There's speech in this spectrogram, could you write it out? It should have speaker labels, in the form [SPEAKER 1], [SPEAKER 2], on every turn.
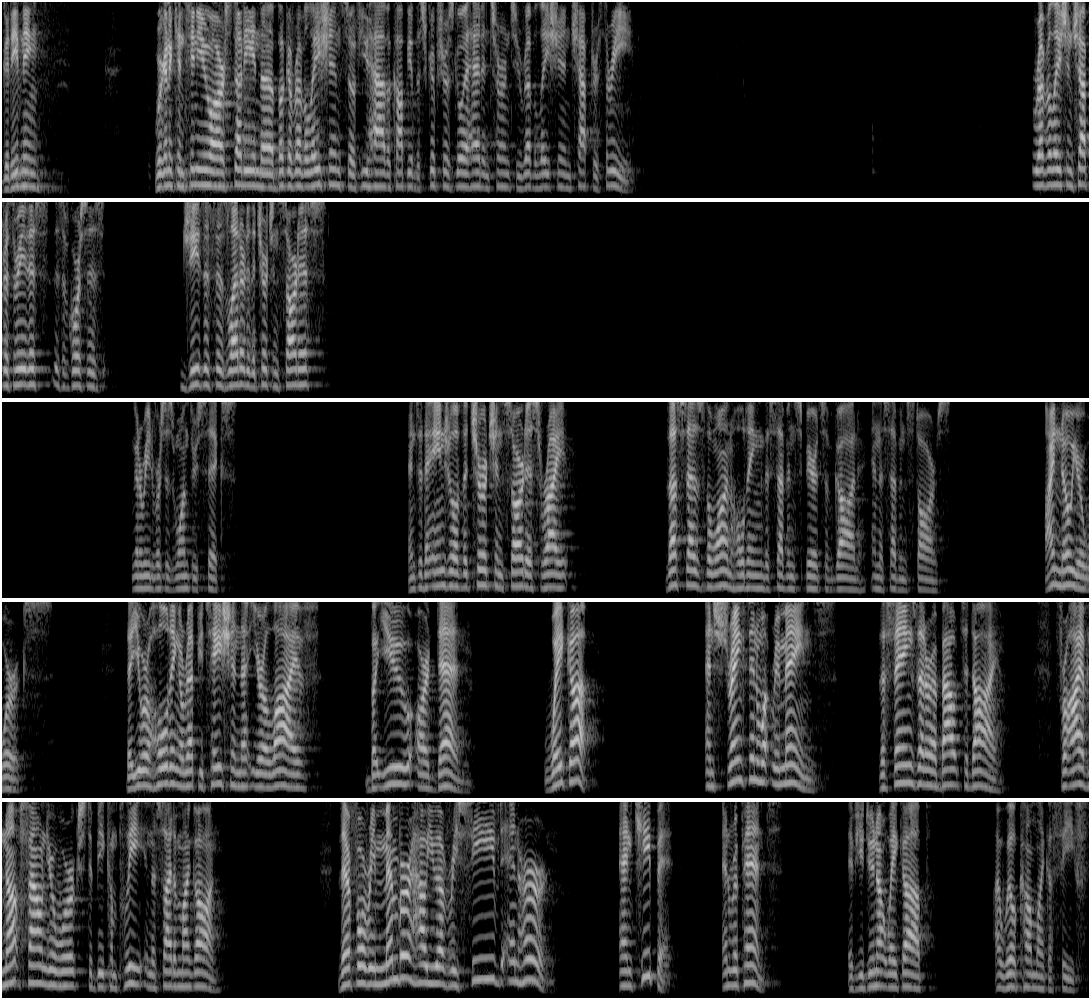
[SPEAKER 1] Good evening. We're going to continue our study in the book of Revelation. So if you have a copy of the scriptures, go ahead and turn to Revelation chapter 3. Revelation chapter 3, this, this of course is Jesus' letter to the church in Sardis. I'm going to read verses 1 through 6. And to the angel of the church in Sardis, write Thus says the one holding the seven spirits of God and the seven stars I know your works, that you are holding a reputation that you're alive, but you are dead. Wake up and strengthen what remains, the things that are about to die. For I have not found your works to be complete in the sight of my God. Therefore, remember how you have received and heard, and keep it, and repent. If you do not wake up, I will come like a thief,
